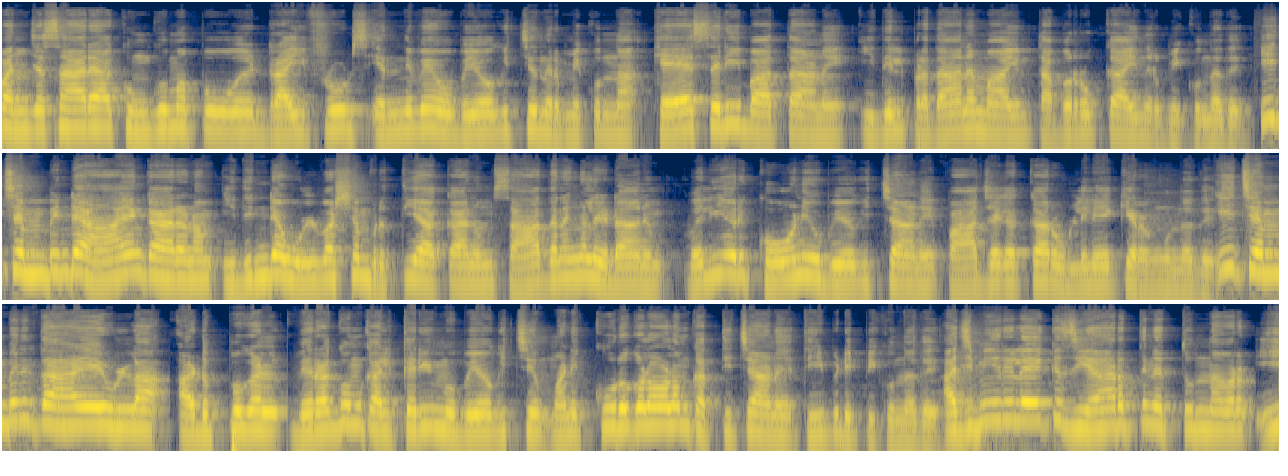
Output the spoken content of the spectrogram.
പഞ്ചസാര കുങ്കുമപ്പൂവ് ഡ്രൈ ഫ്രൂട്ട്സ് എന്നിവ ഉപയോഗിച്ച് നിർമ്മിക്കുന്ന കേസരി ബാത്താണ് ഇതിൽ പ്രധാനമായും തബറുക്കായി നിർമ്മിക്കുന്നത്. ഈ ചെമ്പിന്റെ ആയം കാരണം ഇതിന്റെ ഉൾവശം വൃത്തിയാക്കാനും സാധനങ്ങൾ ഇടാനും വലിയൊരു കോണി ഉപയോഗിച്ചാണ് പാചകക്കാർ ഉള്ളിലേക്ക് ഇറങ്ങുന്നത്. ഈ ചെമ്പിന് താഴെയുള്ള അടുപ്പുകൾ വിറകും കൽക്കരിയും ഉപയോഗിച്ച് മണിക്കൂറുകളോളം കത്തിച്ചാണ് തീപിടിപ്പിക്കുന്നത് അജ്മീറിലേക്ക് സിയാറത്തിനെത്തുന്നവർ ഈ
